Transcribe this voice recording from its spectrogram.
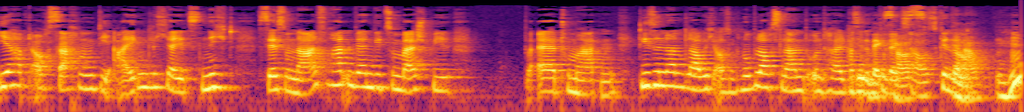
Ihr habt auch Sachen, die eigentlich ja jetzt nicht saisonal vorhanden werden, wie zum Beispiel äh, Tomaten. Die sind dann, glaube ich, aus dem Knoblauchsland und halt Aus dem im Gewächshaus. Genau. Mhm.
